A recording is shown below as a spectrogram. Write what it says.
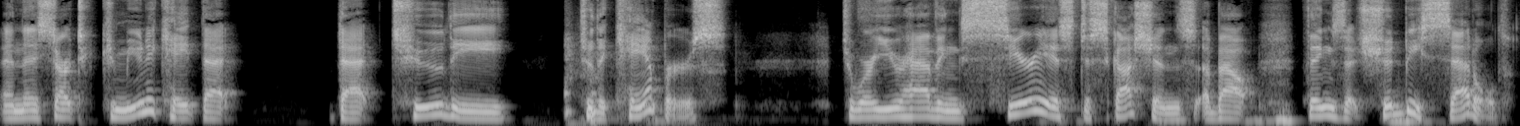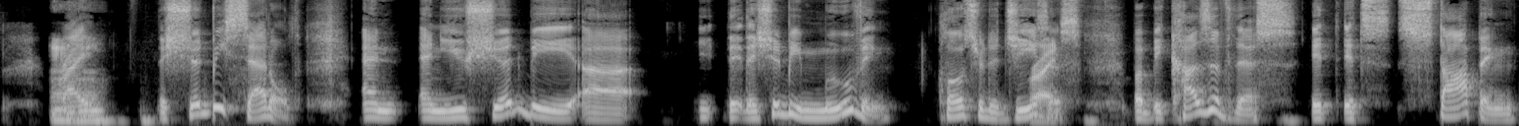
and they start to communicate that that to the to the campers to where you're having serious discussions about things that should be settled right? Mhm. they should be settled and and you should be uh they they should be moving closer to jesus. But because of this it, it's stopping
